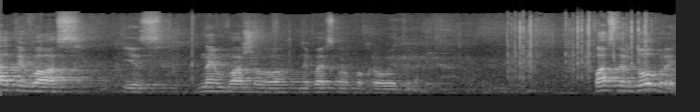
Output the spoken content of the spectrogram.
Привітати вас із Днем вашого небесного покровителя. Пастир добрий,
